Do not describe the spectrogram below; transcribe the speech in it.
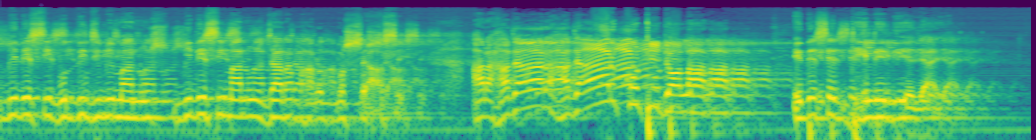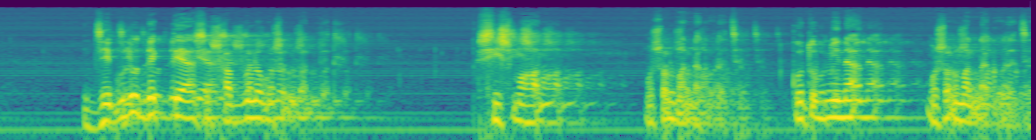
বিদেশি বুদ্ধিজীবী মানুষ বিদেশি মানুষ যারা ভারতবর্ষে আসে। আর হাজার হাজার কোটি ডলার এদেশে ঢেলে দিয়ে যায়। যেগুলো দেখতে আসে সবগুলো মুসলমানদের। শীষমহল মুসলমানরা করেছে। কুতুব মিনার মুসলমানরা করেছে।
